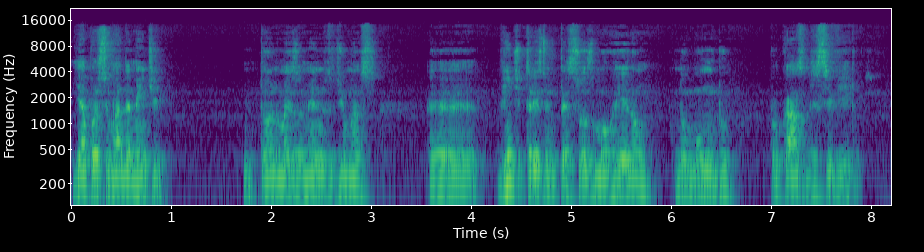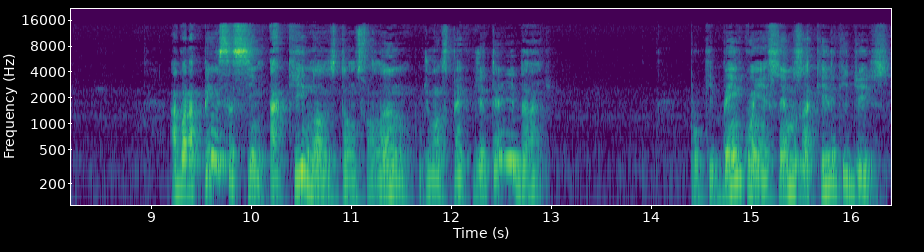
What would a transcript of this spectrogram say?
E aproximadamente em torno mais ou menos de umas é, 23 mil pessoas morreram no mundo por causa desse vírus. Agora, pensa assim: aqui nós estamos falando de um aspecto de eternidade. Porque bem conhecemos aquele que diz:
